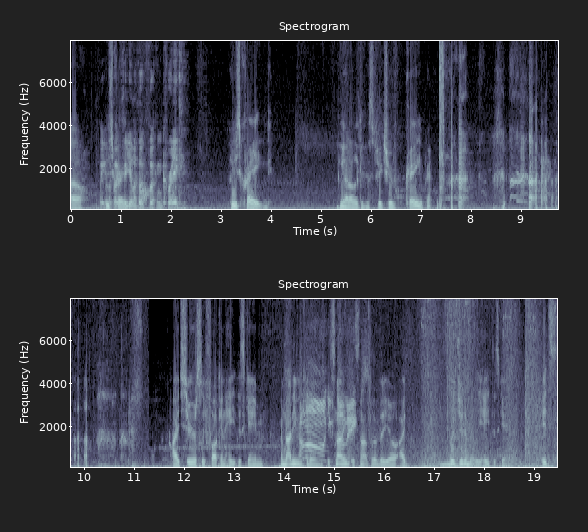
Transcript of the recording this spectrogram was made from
Oh, Wait, you Who's look, like, Craig? you look like fucking Craig? who's Craig? You gotta look at this picture of Craig. I seriously fucking hate this game. I'm not even Come kidding. on, It's not even, it's not for the video. I legitimately hate this game. It's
